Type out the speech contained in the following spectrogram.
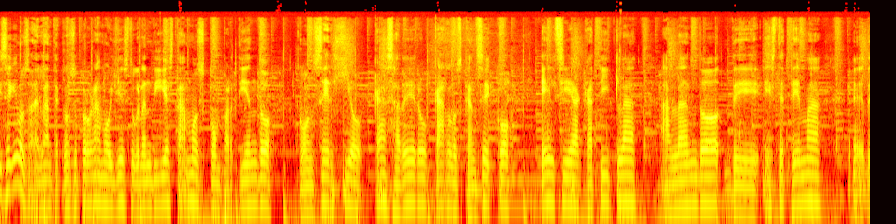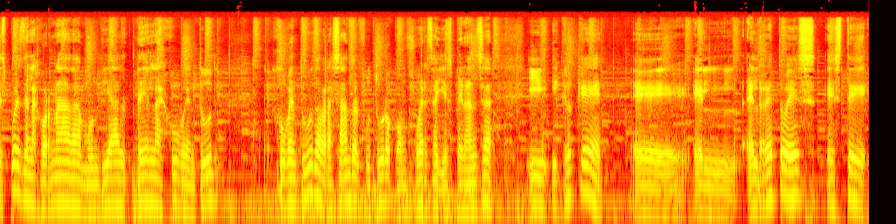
Y seguimos adelante con su programa. Hoy es tu gran día. Estamos compartiendo con Sergio Casadero, Carlos Canseco, Elsia Catitla, hablando de este tema eh, después de la Jornada Mundial de la Juventud. Juventud abrazando el futuro con fuerza y esperanza. Y, creo que eh, el reto es este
